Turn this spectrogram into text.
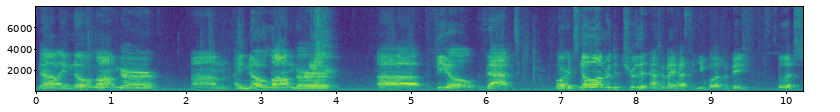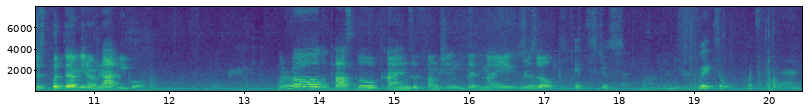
Now I no longer, um, I no longer uh, feel that, or it's no longer the true that f of A has to equal f of B. So let's just put them, you know, not equal. What are all the possible kinds of functions that might So- result? It's just, wait, so what's then?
